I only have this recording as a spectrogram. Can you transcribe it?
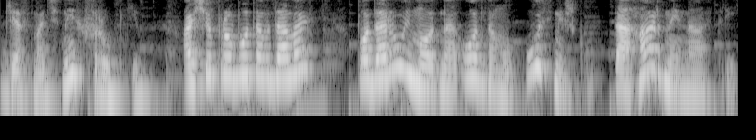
для смачних фруктів. А щоб робота вдалась, подаруємо одне одному усмішку та гарний настрій.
